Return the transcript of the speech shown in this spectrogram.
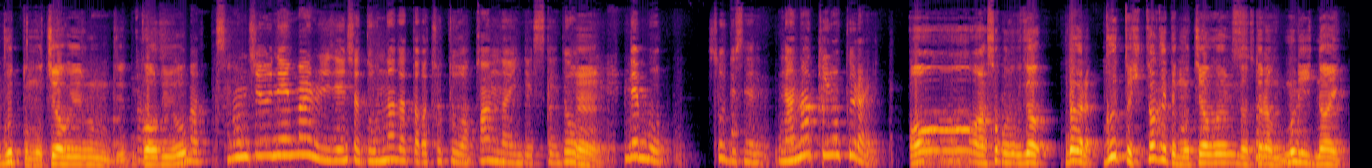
グッと持ち上げるんで、があるよ。まあ、30年前の自転車どんなだったかちょっとわかんないんですけど、えでも、そうですね、7キロくらい。ああ、あそこ、じゃあだから、グッと引っ掛けて持ち上げるんだったら、無理ない、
